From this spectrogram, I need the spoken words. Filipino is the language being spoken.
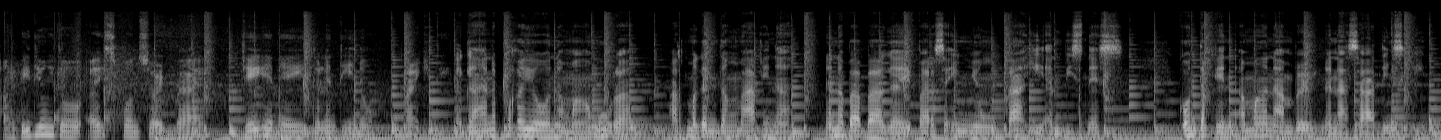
Ang video ito ay sponsored by JNA Tolentino Marketing. Naghahanap pa kayo ng mga mura at magandang makina na nababagay para sa inyong tahian business? Kontakin ang mga number na nasa ating screen.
